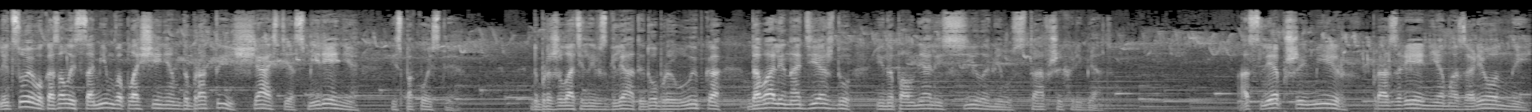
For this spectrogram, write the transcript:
Лицо его казалось самим воплощением доброты, счастья, смирения и спокойствия. Доброжелательный взгляд и добрая улыбка давали надежду и наполняли силами уставших ребят. Ослепший мир, прозрением озаренный,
